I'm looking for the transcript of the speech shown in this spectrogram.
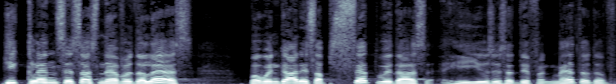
He cleanses us nevertheless. But when God is upset with us, He uses a different method of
